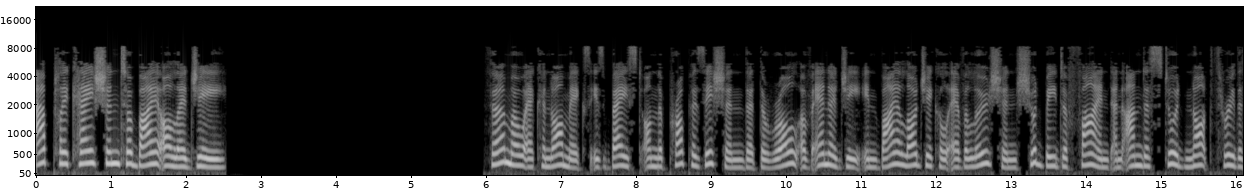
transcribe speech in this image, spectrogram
Application to biology Thermoeconomics is based on the proposition that the role of energy in biological evolution should be defined and understood not through the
